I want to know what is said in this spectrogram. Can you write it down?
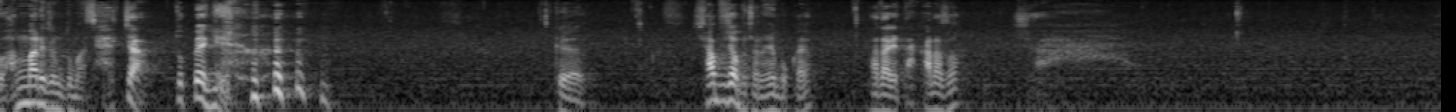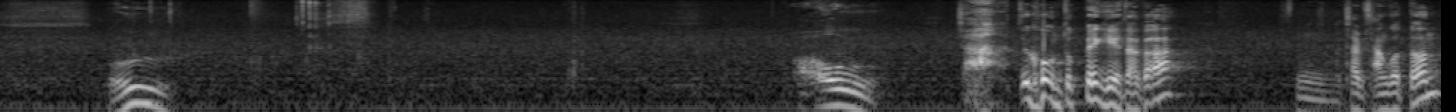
요 한 마리 정도만 살짝 뚝배기 그 샤브샤브처럼 해볼까요? 바닥에 딱 깔아서 자. 오. 어우. 자, 뜨거운 뚝배기에다가 음, 잘 담궜던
